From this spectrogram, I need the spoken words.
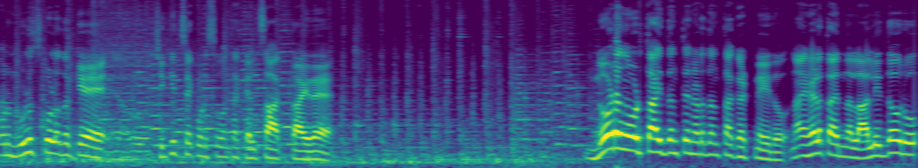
ಅವ್ರನ್ನ ಉಳಿಸ್ಕೊಳ್ಳೋದಕ್ಕೆ ಚಿಕಿತ್ಸೆ ಕೊಡಿಸುವಂತ ಕೆಲಸ ಆಗ್ತಾ ಇದೆ. ನೋಡ ನೋಡ್ತಾ ಇದ್ದಂತೆ ನಡೆದಂಥ ಘಟನೆ ಇದು. ನಾನು ಹೇಳ್ತಾ ಇದ್ನಲ್ಲ, ಅಲ್ಲಿದ್ದವರು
